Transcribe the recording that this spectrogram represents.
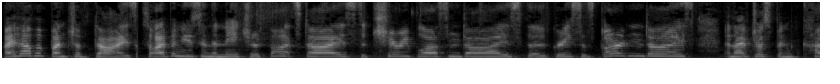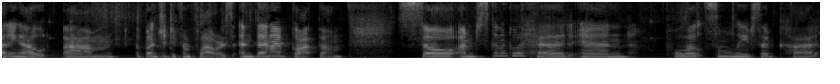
I have a bunch of dies. So I've been using the Nature Thoughts dies, the Cherry Blossom dies, the Grace's Garden dies, and I've just been cutting out um, a bunch of different flowers. And then I've got them. So I'm just going to go ahead and pull out some leaves I've cut.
